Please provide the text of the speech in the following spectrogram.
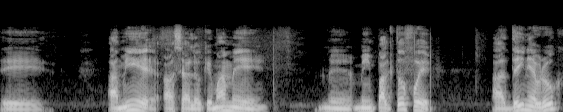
eh, a mí, eh, o sea, lo que más me, me, me impactó fue a Dana Brooke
